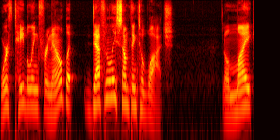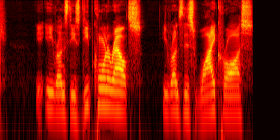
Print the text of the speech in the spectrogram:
worth tabling for now, but definitely something to watch. You know, Mike, he runs these deep corner routes. He runs this Y cross.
